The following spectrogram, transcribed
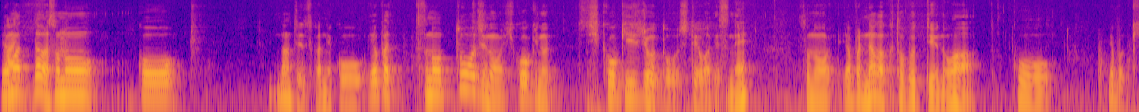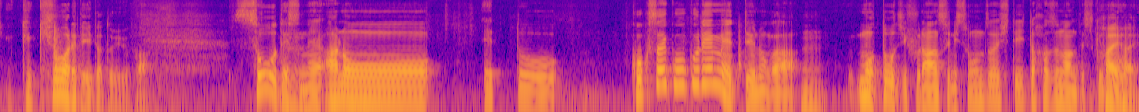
ど。い。や、まあ、だからそのこうなんていうんですかね。こうやっぱりその当時の飛行機の飛行機事情としてはですねそのやっぱり長く飛ぶっていうのはこうやっぱ競われていたというか。そうですね、あのーえっと、国際航空連盟っていうのが、うん。もう当時、フランスに存在していたはずなんですけど、はいはい。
